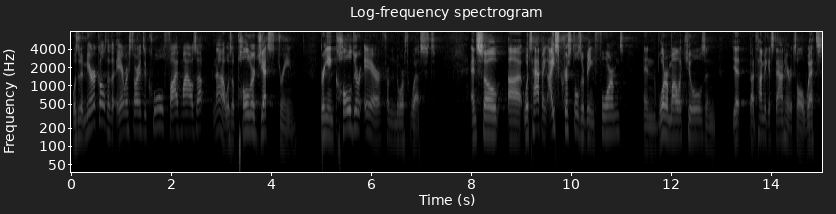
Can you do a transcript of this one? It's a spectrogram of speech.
Was it a miracle that the air was starting to cool five miles up? No, it was a polar jet stream bringing colder air from the northwest. And so, uh, what's happening? Ice crystals are being formed and water molecules, and yet by the time it gets down here, it's all wet.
